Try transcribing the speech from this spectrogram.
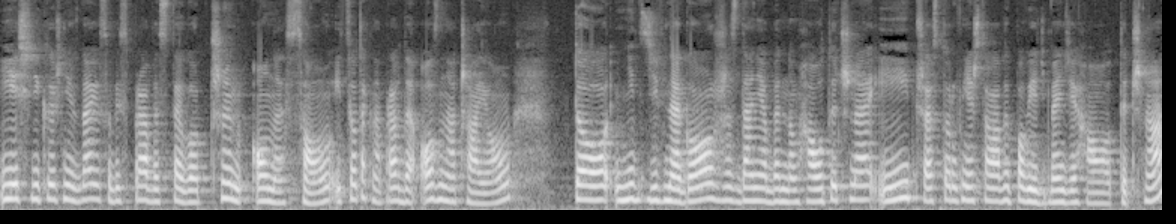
i jeśli ktoś nie zdaje sobie sprawy z tego, czym one są i co tak naprawdę oznaczają, to nic dziwnego, że zdania będą chaotyczne i przez to również cała wypowiedź będzie chaotyczna.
